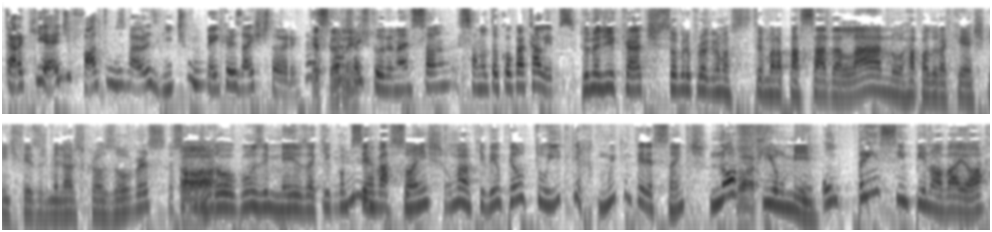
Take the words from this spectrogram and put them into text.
cara que é de fato um dos maiores hitmakers da história. É, Excelente. Faz tudo, né? Só, só não tocou com a Calypso. Jurandir Cat, sobre o programa semana passada lá no Rapadura Cast, que a gente fez os melhores crossovers. O pessoal Ó. mandou alguns e-mails aqui com observações. Uma que veio pelo Twitter, muito interessante. No Gosto. filme Um Príncipe em Nova York,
